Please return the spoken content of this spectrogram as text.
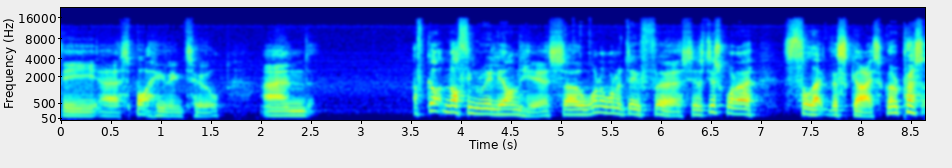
the uh, spot healing tool and I've got nothing really on here so what I want to do first is I just want to select the sky. So I'm going to press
